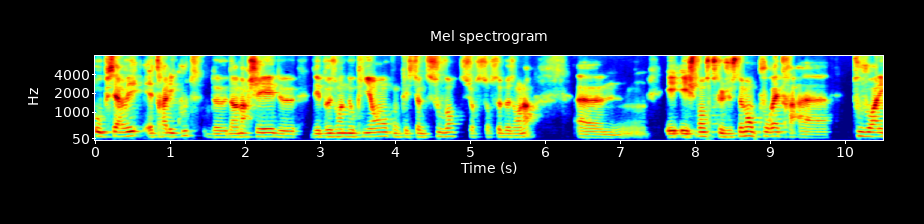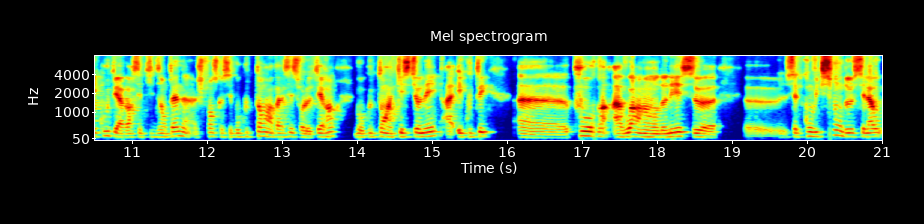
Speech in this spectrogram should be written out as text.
observer, être à l'écoute d'un marché, de, des besoins de nos clients, qu'on questionne souvent sur, ce besoin-là. et, je pense que justement, pour être toujours à l'écoute et avoir ces petites antennes, je pense que c'est beaucoup de temps à passer sur le terrain, beaucoup de temps à questionner, à écouter, pour avoir à un moment donné ce, euh, cette conviction de c'est là, où,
